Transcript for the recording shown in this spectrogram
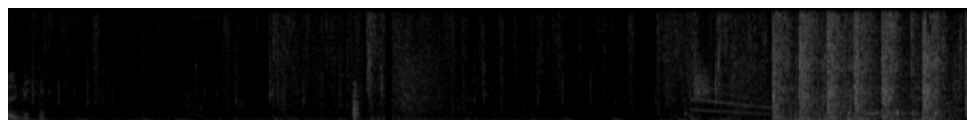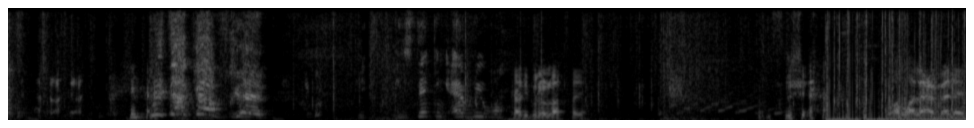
البي سي Putain, qu'un frère He, he's taking everyone. قاعد يقول له لا تصيح والله لعب عليه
